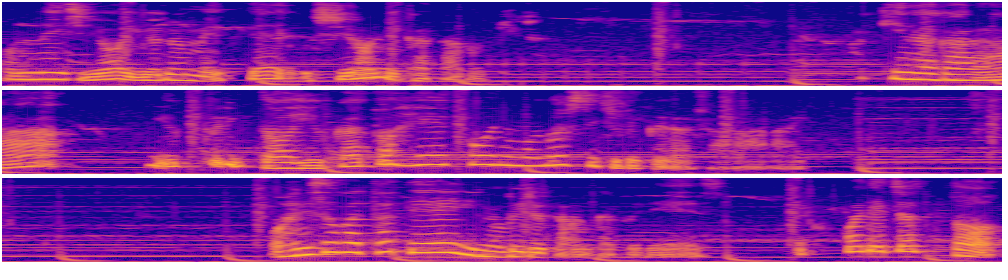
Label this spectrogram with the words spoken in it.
このネジを緩めて後ろに傾ける。吐きながらゆっくりと床と平行に戻してきてください。おへそが縦に伸びる感覚です。でここでちょっと、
